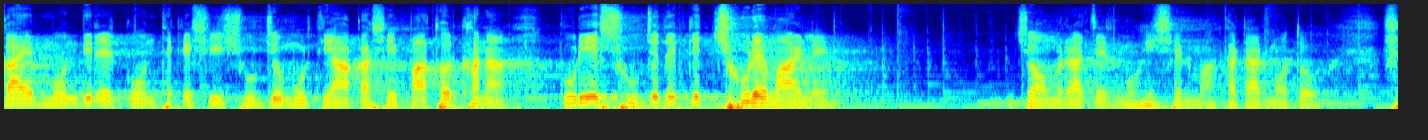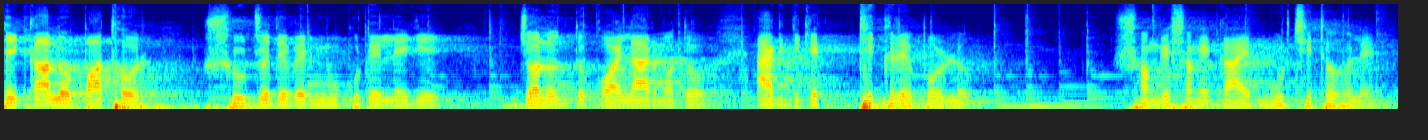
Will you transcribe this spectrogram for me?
গায়েব মন্দিরের কোণ থেকে সেই সূর্যমূর্তি আকাশে পাথরখানা কুড়িয়ে সূর্যদেবকে ছুঁড়ে মারলেন। যমরাজের মহিষের মাথাটার মতো সেই কালো পাথর সূর্যদেবের মুকুটে লেগে জ্বলন্ত কয়লার মতো একদিকে ঠিকরে পড়ল। সঙ্গে সঙ্গে গায়েব মূর্ছিত হলেন।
